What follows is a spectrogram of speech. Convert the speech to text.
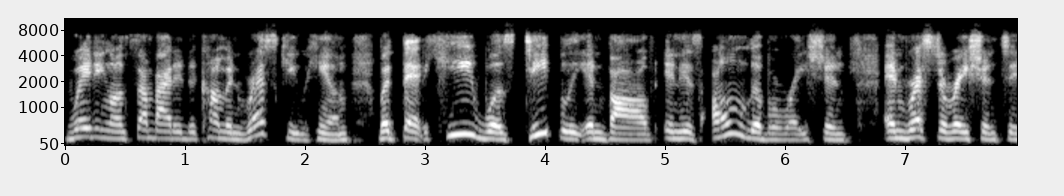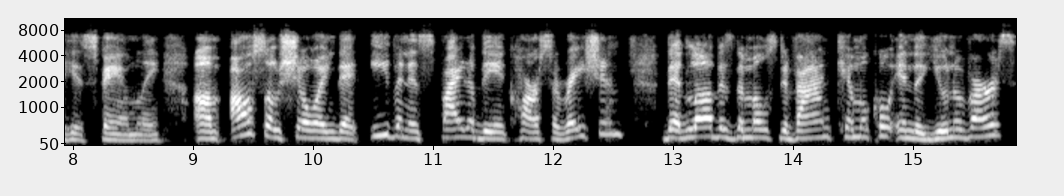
waiting on somebody to come and rescue him, but that he was deeply involved in his own liberation and restoration to his family. Um, also showing that even in spite of the incarceration, that love is the most divine chemical in the universe,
